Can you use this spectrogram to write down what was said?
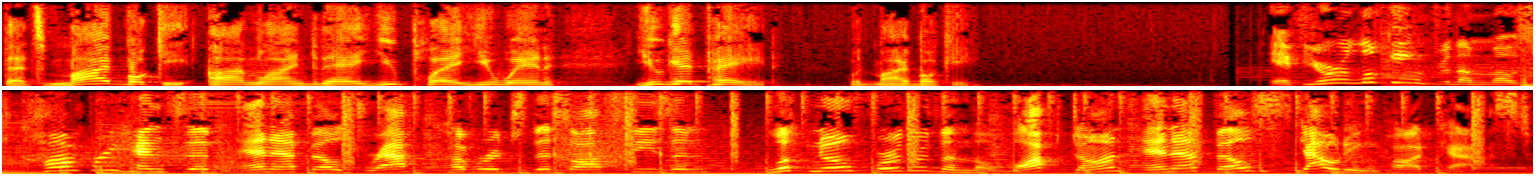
That's my bookie online today. You play, you win, you get paid with my bookie. If you're looking for the most comprehensive NFL draft coverage this offseason, look no further than the Locked On NFL Scouting Podcast.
